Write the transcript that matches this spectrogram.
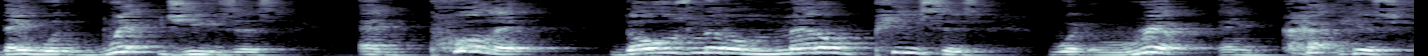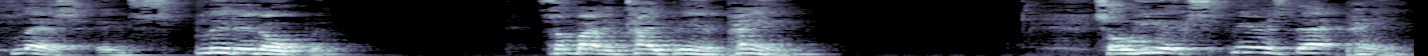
they would whip Jesus and pull it, those little metal pieces would rip and cut his flesh and split it open. Somebody type in pain. So he experienced that pain.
